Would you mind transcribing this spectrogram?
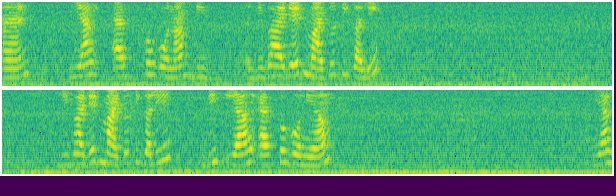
and young ascogonium divided mitotically divided mitotically this young ascogonium young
